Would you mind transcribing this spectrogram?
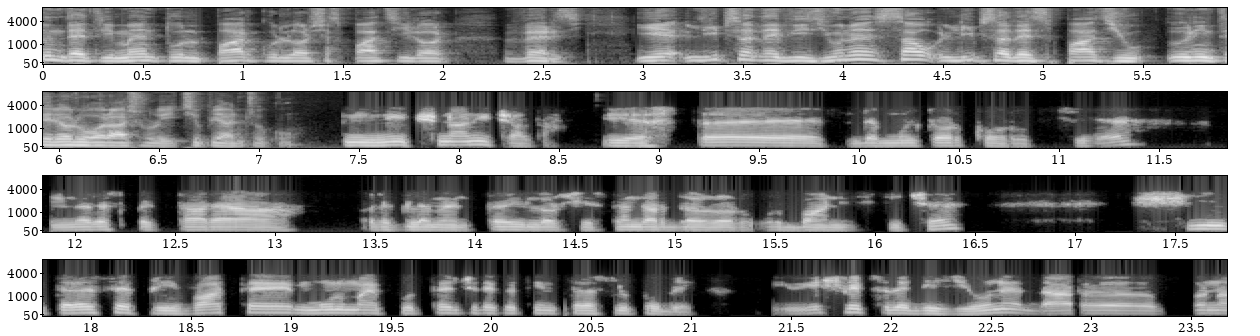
în detrimentul parcurilor și spațiilor verzi. E lipsă de viziune sau lipsă de spațiu în interiorul orașului, Ciprian Ciucu? Nici una, nici alta. Este de multe ori corupție, nerespectarea reglementărilor și standardelor urbanistice și interese private mult mai puternice decât interesul public. E și lipsă de viziune, dar uh, până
